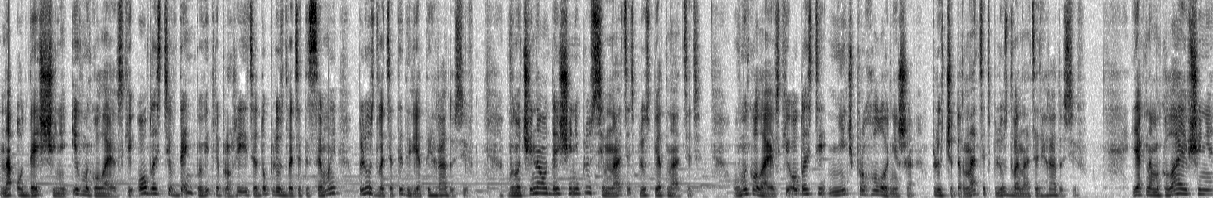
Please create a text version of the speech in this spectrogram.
На Одещині і в Миколаївській області в день повітря прогріється до плюс 27 плюс 29 градусів. Вночі на Одещині плюс 17 плюс 15. В Миколаївській області ніч прохолодніша плюс 14 плюс 12 градусів. Як на Миколаївщині,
